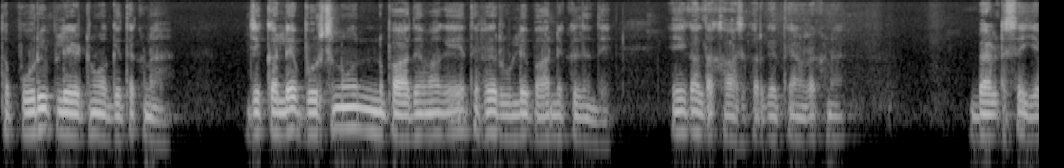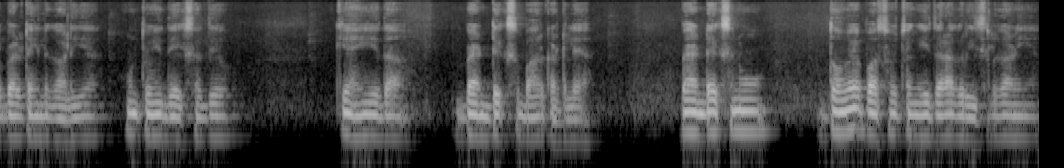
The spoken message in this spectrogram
ਤਾਂ ਪੂਰੀ ਪਲੇਟ ਨੂੰ ਅੱਗੇ ਤੱਕਣਾ ਜੇ ਇਕੱਲੇ ਬੁਰਸ਼ ਨੂੰ ਨਪਾ ਦੇਵਾਂਗੇ, ਤੇ ਫਿਰ ਰੂਲੇ ਬਾਹਰ ਨਿਕਲ ਜਾਂਦੇ। ਇਹ ਗੱਲ ਦਾ ਖਾਸ ਕਰਕੇ ਧਿਆਨ ਰੱਖਣਾ ਬੈਲਟ ਸਹੀ ਹੈ, ਬੈਲਟ ਅਸੀਂ ਲਗਾ ਲਈ ਹੈ। ਹੁਣ ਤੁਸੀਂ ਦੇਖ ਸਕਦੇ ਹੋ ਕਿ ਅਸੀਂ ਇਹਦਾ ਬੈਂਡਿਕਸ ਬਾਹਰ ਕੱਢ ਲਿਆ। ਬੈਂਡਿਕਸ ਨੂੰ ਦੋਵੇਂ ਪਾਸੋਂ ਚੰਗੀ ਤਰ੍ਹਾਂ ਗਰੀਸ ਲਗਾਣੀ ਹੈ।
